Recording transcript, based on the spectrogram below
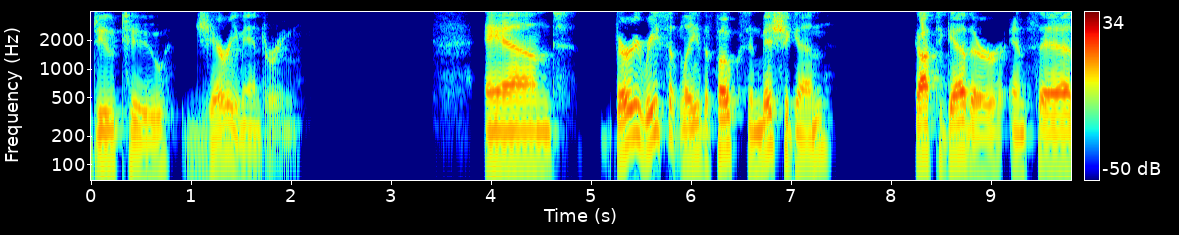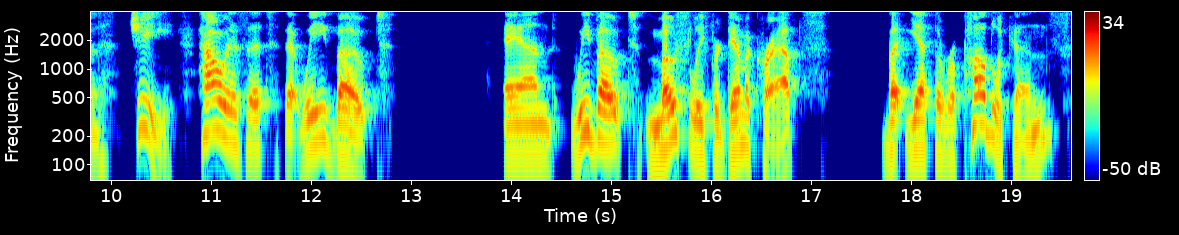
due to gerrymandering. And very recently, the folks in Michigan got together and said, gee, how is it that we vote and we vote mostly for Democrats, but yet the Republicans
